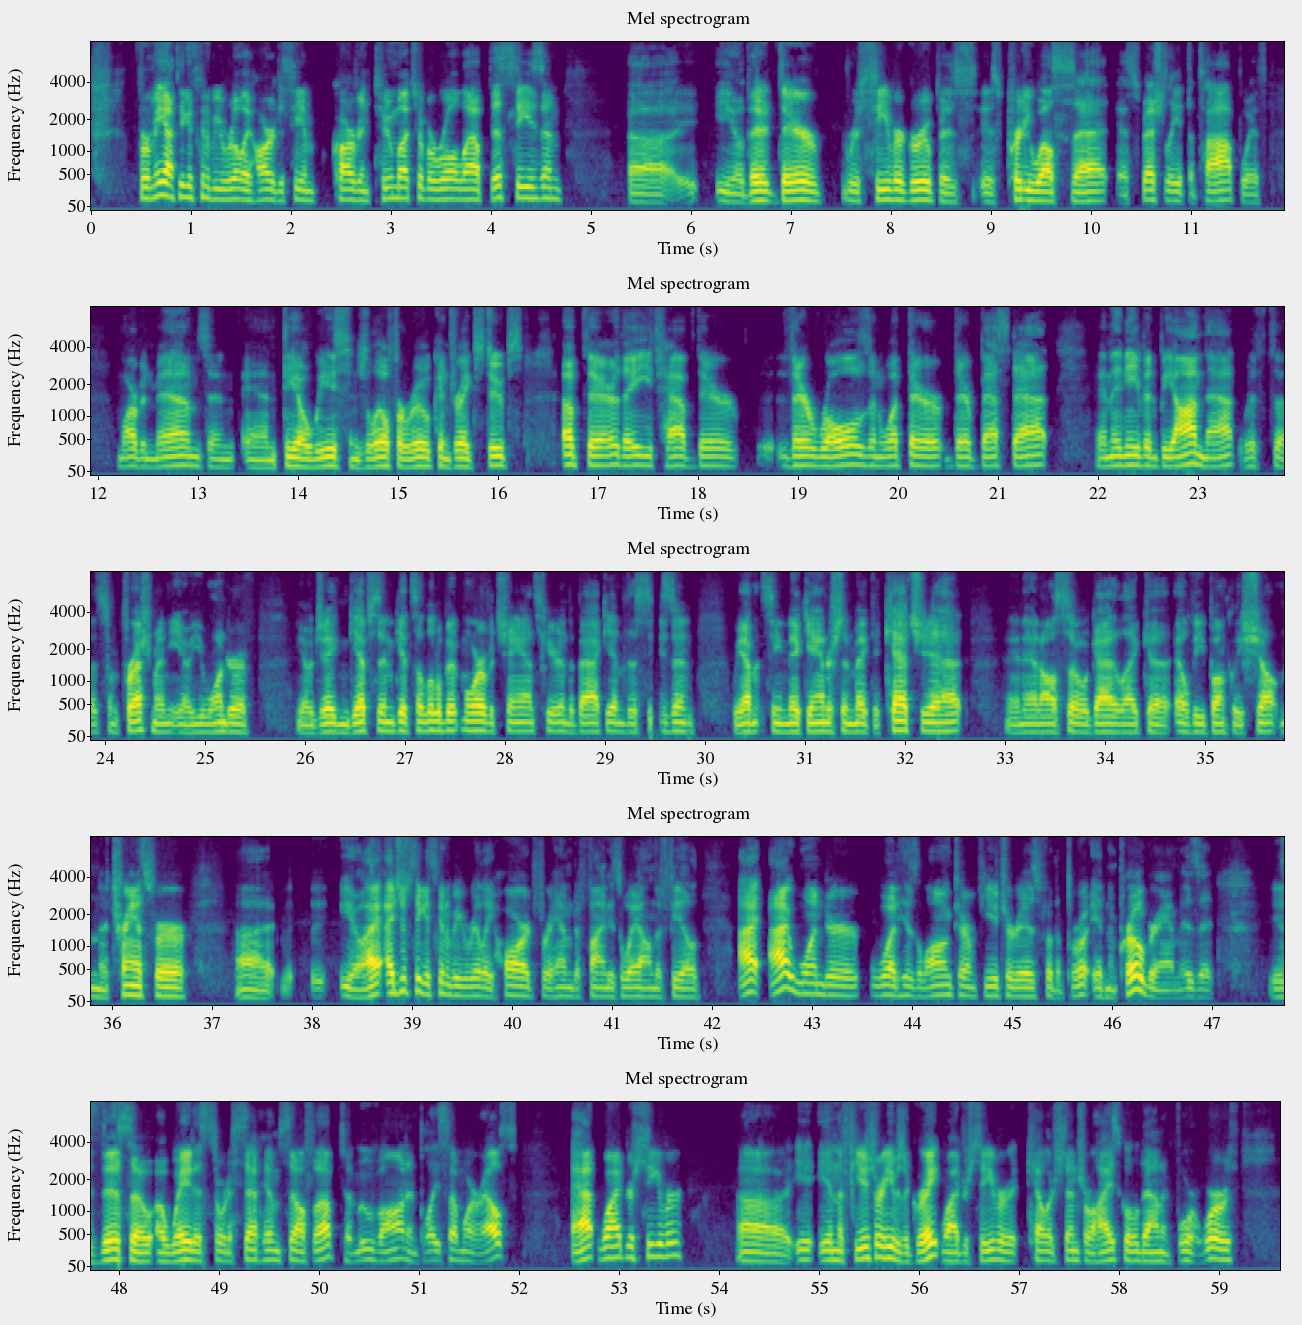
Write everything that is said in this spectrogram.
for me, I think it's going to be really hard to see him carving too much of a rollout this season. Uh, you know, their their receiver group is is pretty well set, especially at the top with Marvin Mims and and Theo Wease and Jalil Farooq and Drake Stoops up there. They each have their their roles and what they're they're best at and then even beyond that with uh, some freshmen you know you wonder if you know Jayden Gibson gets a little bit more of a chance here in the back end of the season. We haven't seen Nick Anderson make a catch yet. And then also a guy like uh, LV Bunkley Shelton a transfer. Uh, you know I, I just think it's going to be really hard for him to find his way on the field. I, I wonder what his long term future is for the pro in the program. Is it is this a, a way to sort of set himself up to move on and play somewhere else at wide receiver uh, in the future? He was a great wide receiver at Keller Central High School down in Fort Worth.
